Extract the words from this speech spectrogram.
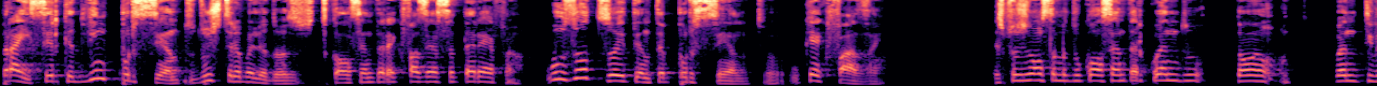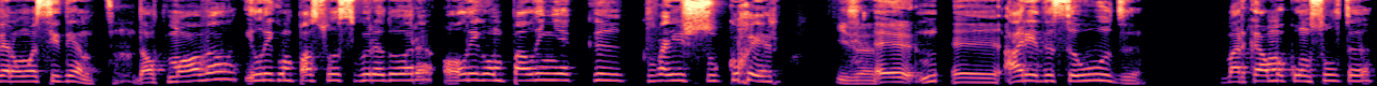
para aí, cerca de 20% dos trabalhadores de call center é que fazem essa tarefa. Os outros 80%, o que é que fazem? As pessoas não lembram do call center quando, estão, quando tiveram um acidente de automóvel e ligam para a sua seguradora ou ligam para a linha que, que vai os socorrer. Exato. Uh, uh, área da saúde, marcar uma consulta,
